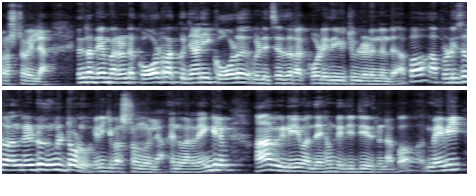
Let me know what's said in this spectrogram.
പ്രശ്നമില്ല. എന്നിട്ട് അദ്ദേഹം പറയുന്നുണ്ട് കോൾ റെക്കോർഡ് ഞാൻ ഈ കോൾ വിളിച്ചത് റെക്കോർഡ് ചെയ്ത് യൂട്യൂബിൽ ഇടുന്നുണ്ട്. അപ്പോൾ ആ പ്രൊഡ്യൂസർ "ഇടൂ, നിങ്ങൾ ഇട്ടോളൂ എനിക്ക് പ്രശ്നമൊന്നുമില്ല എന്ന് പറയുന്നത്. എങ്കിലും ആ വീഡിയോയും അദ്ദേഹം ഡിലീറ്റ് ചെയ്തിട്ടുണ്ട്. അപ്പോൾ മേ ബി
